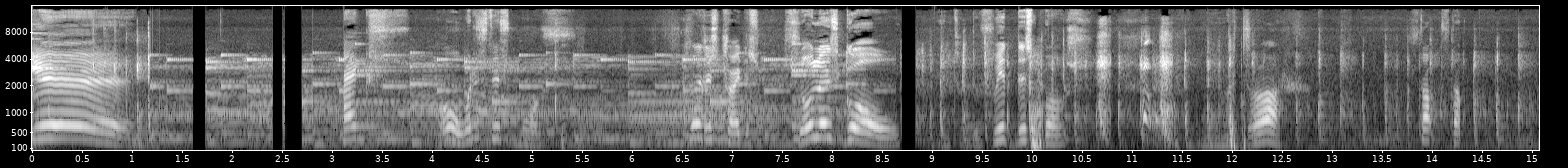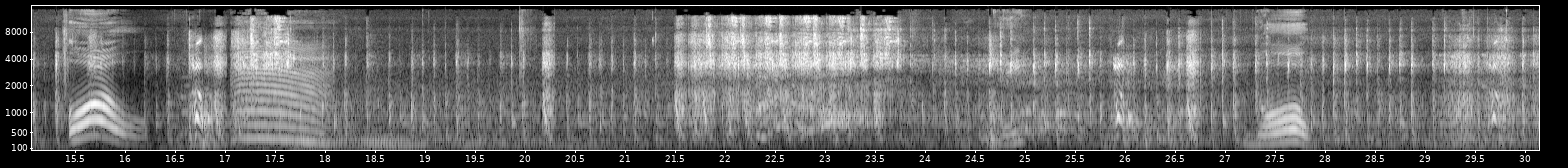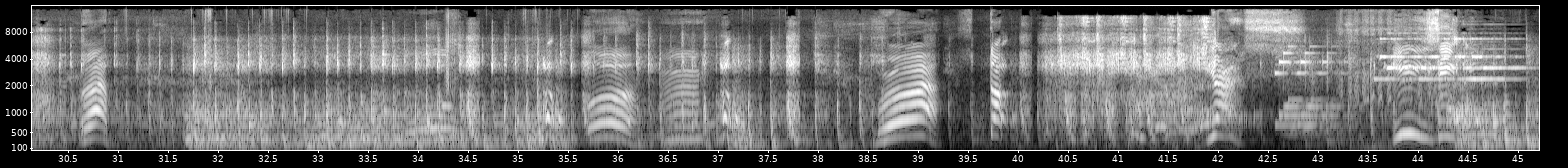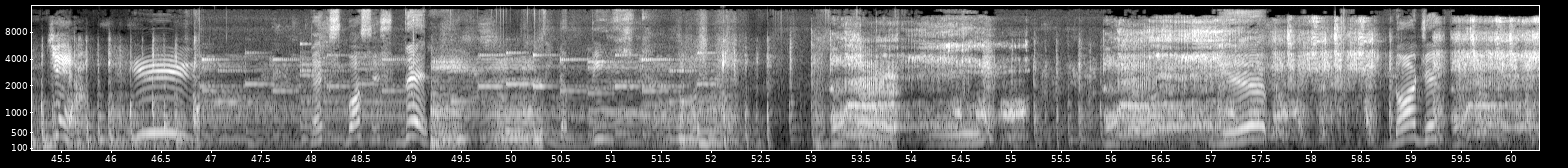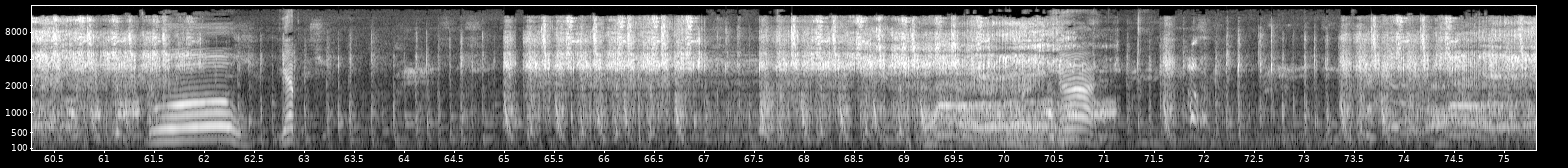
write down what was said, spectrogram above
Yeah. Next. Oh, what is this boss? So let's try this one. So let's go to defeat this boss. Oh my gosh. Stop, stop. Oh. Mm. Okay. No. Ah. Oh. Oh. Mm. Yes. Easy. Yeah. Easy. Next boss is this. See the Dodge it. Whoa. Yep. Yeah.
